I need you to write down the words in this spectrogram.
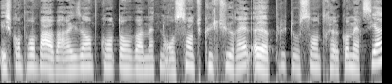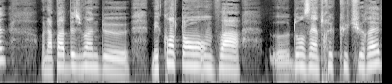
et je comprends pas, par exemple, quand on va maintenant au centre culturel, euh, plutôt au centre commercial, on n'a pas besoin de. Mais quand on va dans un truc culturel,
